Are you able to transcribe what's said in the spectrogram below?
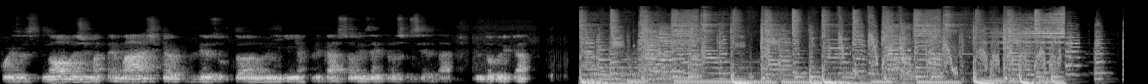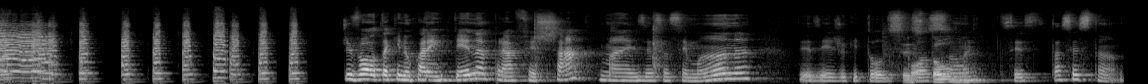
coisas novas de matemática, resultando em aplicações aí para a sociedade. Muito obrigado. De volta aqui no Quarentena para fechar mais essa semana. Desejo que todos Sextou, possam. Né? Está sextando.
